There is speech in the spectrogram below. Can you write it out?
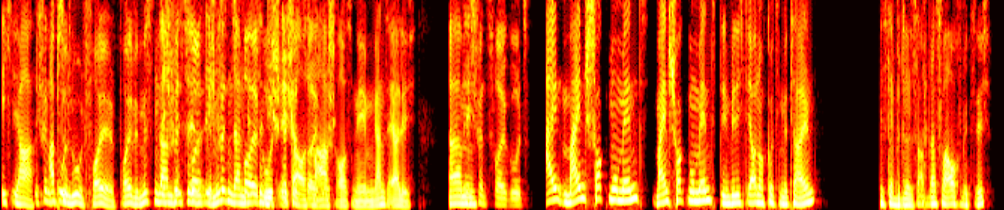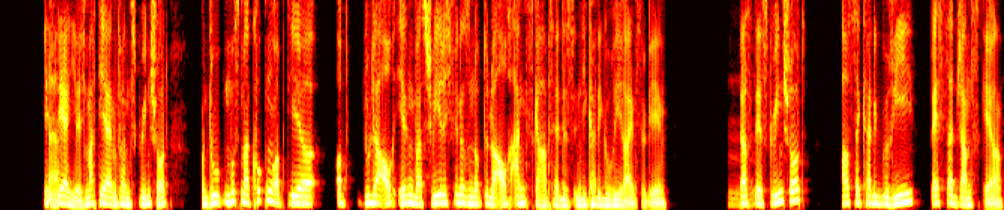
Ich, ja, Ich absolut, voll, voll. Wir müssen da ein bisschen, voll- wir müssen da ein bisschen gut. die Stücke aus dem Arsch rausnehmen, ganz ehrlich. Ähm, ich find's voll gut. ein, mein Schockmoment, mein Schockmoment, den will ich dir auch noch kurz mitteilen, ist der bitte, das, das war auch witzig, ist Ja. der hier. Ich mach dir einfach einen Screenshot und du musst mal gucken, ob dir, ob du da auch irgendwas schwierig findest und ob du da auch Angst gehabt hättest, in die Kategorie reinzugehen. Das ist der Screenshot aus der Kategorie bester Jumpscare.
